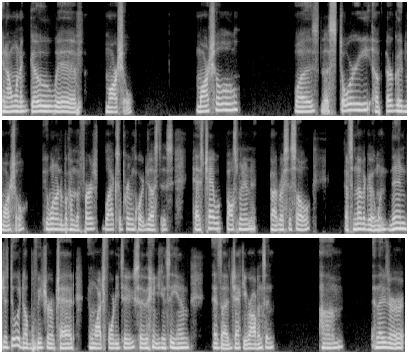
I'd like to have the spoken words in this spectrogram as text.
And I want to go with Marshall. Marshall was the story of Thurgood Marshall, who went on to become the first black Supreme Court justice has Chadwick Boseman in it. God rest his soul. That's another good one. Then just do a double feature of Chad and watch 42 so you can see him as uh, Jackie Robinson. Um, and those are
